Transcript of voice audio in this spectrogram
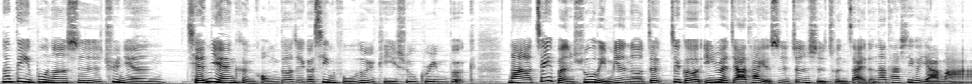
那第一部呢是去年前年很红的这个《幸福绿皮书》（Green Book）。那这本书里面呢，这这个音乐家他也是真实存在的。那他是一个牙马，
